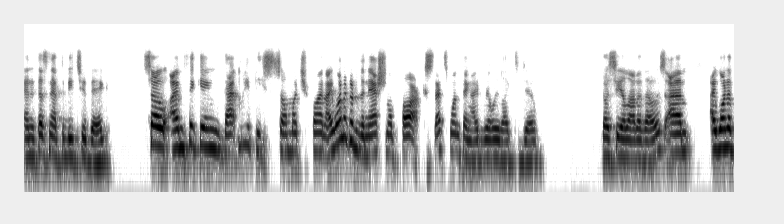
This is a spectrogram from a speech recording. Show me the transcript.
and it doesn't have to be too big. So I'm thinking that might be so much fun. I want to go to the national parks. That's one thing I'd really like to do go see a lot of those. Um, I want to,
